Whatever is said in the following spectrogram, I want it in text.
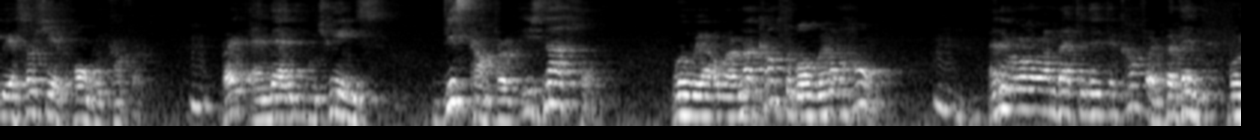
we associate home with comfort, Mhm. right? And then which means discomfort is not home. When we are we're not comfortable, we're not home. Mhm. And then we all run back to the, the comfort. But then when,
